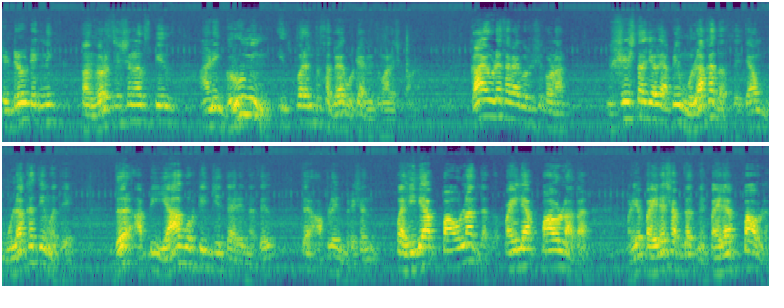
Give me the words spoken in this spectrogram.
इंटरव्ह्यू टेक्निक कन्व्हर्सेशनल स्किल्स आणि ग्रूमिंग इथपर्यंत सगळ्या गोष्टी आम्ही तुम्हाला शिकवणार. काय एवढ्या सगळ्या गोष्टी शिकवणार? विशेषतः ज्यावेळी आपली मुलाखत असते त्या मुलाखतीमध्ये जर आपली या गोष्टींची तयारी नसेल तर आपलं इम्प्रेशन पहिल्या पावलात जातं. पहिल्या पावलात. म्हणजे पहिल्या शब्दात नाही पहिल्या पावलात.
